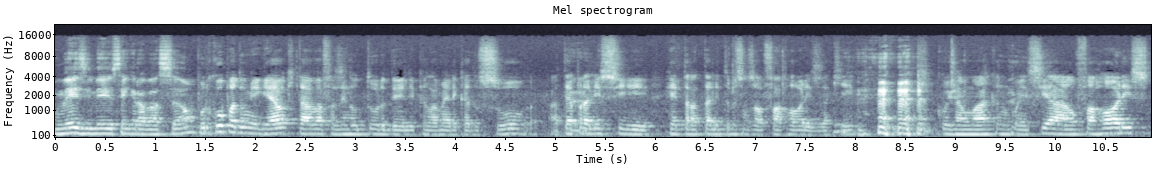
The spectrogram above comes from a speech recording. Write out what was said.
Um mês e meio sem gravação. Por culpa do Miguel, que estava fazendo o tour dele pela América do Sul. Até é. para ele se retratar, ele trouxe uns alfajores aqui, cuja marca eu não conhecia. Alfajores...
